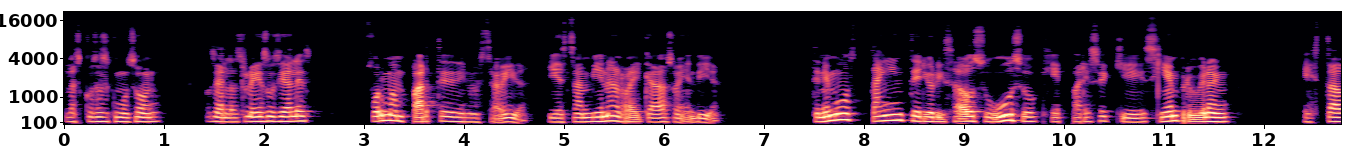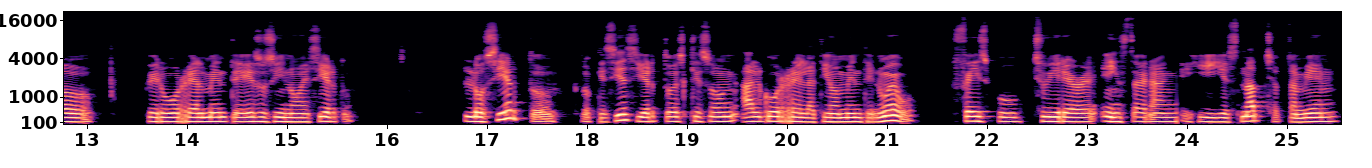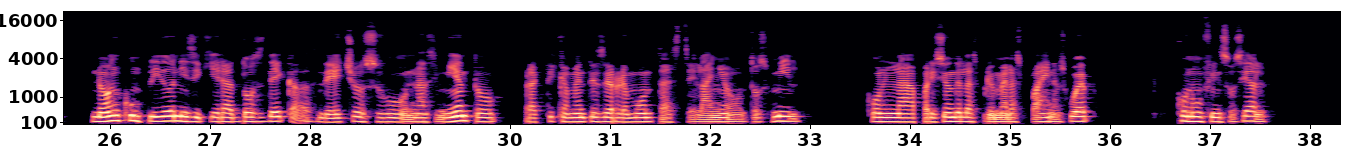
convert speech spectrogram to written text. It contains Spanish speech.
las cosas como son. O sea, las redes sociales forman parte de nuestra vida y están bien arraigadas hoy en día. Tenemos tan interiorizado su uso que parece que siempre hubieran estado, pero realmente eso sí no es cierto. Lo cierto lo que sí es cierto es que son algo relativamente nuevo. Facebook, Twitter, Instagram y Snapchat también no han cumplido ni siquiera dos décadas. De hecho, su nacimiento prácticamente se remonta hasta el año 2000, con la aparición de las primeras páginas web con un fin social,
